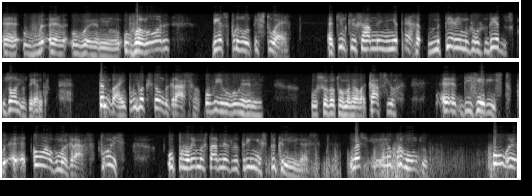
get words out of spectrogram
eh, o, o valor desse produto. Isto é, aquilo que eu chamo na minha terra, meterem-nos os dedos, os olhos dentro. Também, por uma questão de graça, ouvi o, o Sr. Dr. Manuel Acácio dizer isto, com alguma graça. Pois, o problema está nas letrinhas pequeninas. Mas eu pergunto, o, eh,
